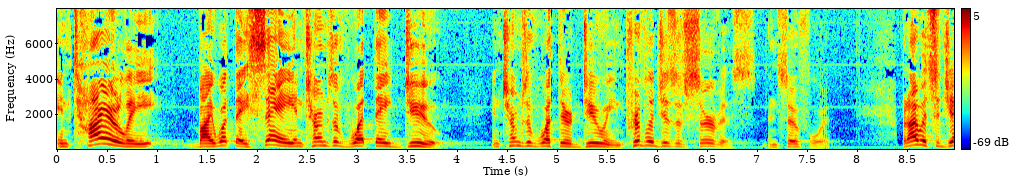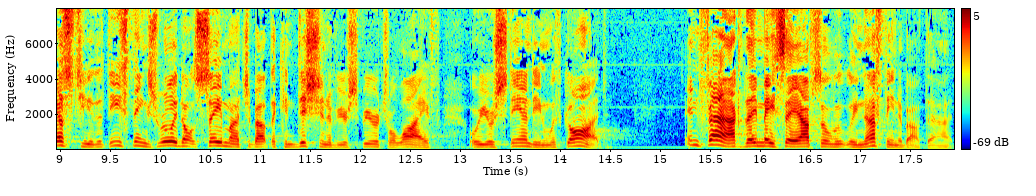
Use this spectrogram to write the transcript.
entirely by what they say in terms of what they do, in terms of what they're doing, privileges of service, and so forth. But I would suggest to you that these things really don't say much about the condition of your spiritual life or your standing with God. In fact, they may say absolutely nothing about that.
